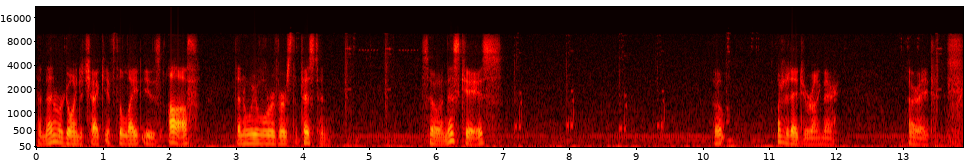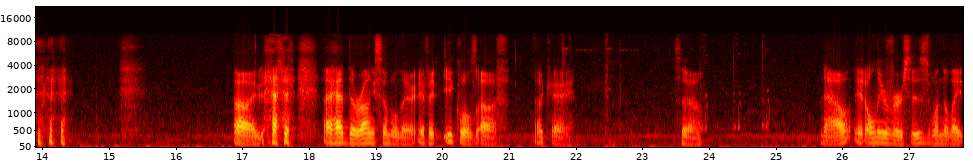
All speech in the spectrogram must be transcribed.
and then we're going to check if the light is off, then we will reverse the piston. So in this case, oh, what did I do wrong there? Alright. oh, Oh, I had, I had the wrong symbol there. If it equals off. Okay. So, now it only reverses when the light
